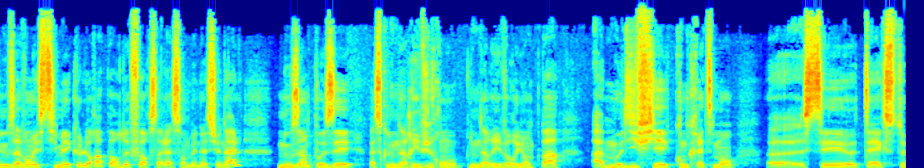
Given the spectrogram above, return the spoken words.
Et nous avons estimé que le rapport de force à l'Assemblée nationale nous imposait, parce que nous n'arriverions pas à modifier concrètement euh, ces textes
